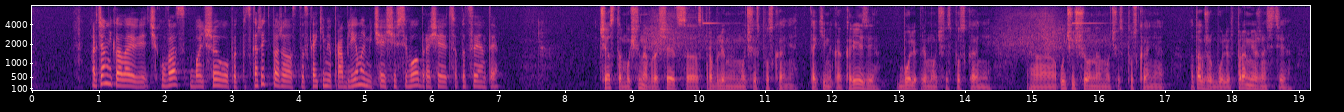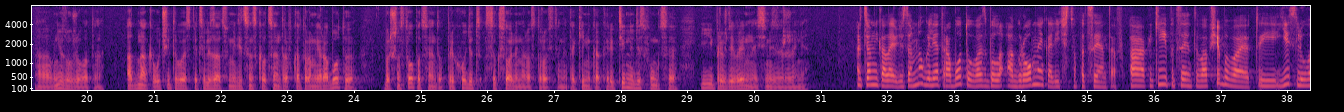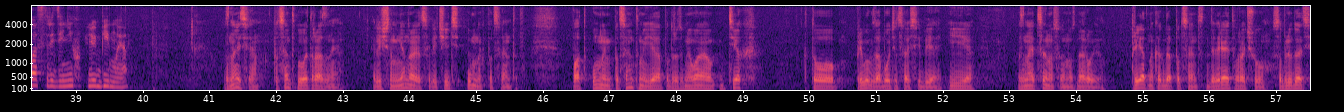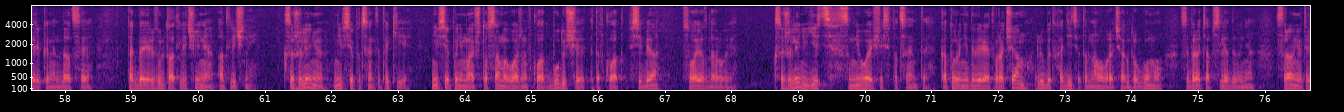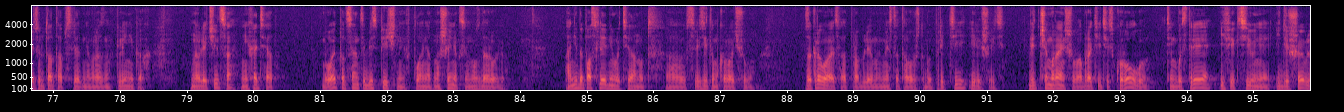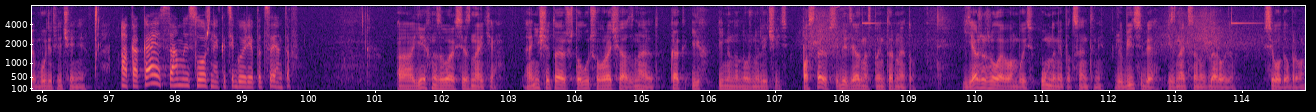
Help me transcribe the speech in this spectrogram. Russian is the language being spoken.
Артем Николаевич, у вас большой опыт. Подскажите, пожалуйста, с какими проблемами чаще всего обращаются пациенты? Часто мужчины обращаются с проблемами мочеиспускания, такими как рези, боли при мочеиспускании, э, учащенное мочеиспускание, а также боли в промежности, э, внизу живота. Однако, учитывая специализацию медицинского центра, в котором я работаю, большинство пациентов приходят с сексуальными расстройствами, такими как эректильная дисфункция и преждевременное семяизвержение. Артем Николаевич, за много лет работы у вас было огромное количество пациентов. А какие пациенты вообще бывают? И есть ли у вас среди них любимые? Знаете, пациенты бывают разные. Лично мне нравится лечить умных пациентов. Под умными пациентами я подразумеваю тех, кто привык заботиться о себе и знает цену своему здоровью. Приятно, когда пациент доверяет врачу, соблюдает все рекомендации, тогда и результат лечения отличный. К сожалению, не все пациенты такие. Не все понимают, что самый важный вклад в будущее – это вклад в себя, в свое здоровье. К сожалению, есть сомневающиеся пациенты, которые не доверяют врачам, любят ходить от одного врача к другому, собирать обследования, сравнивать результаты обследования в разных клиниках, но лечиться не хотят. Бывают пациенты беспечные в плане отношения к своему здоровью. Они до последнего тянут э, с визитом к врачу, закрываются от проблемы вместо того, чтобы прийти и решить. Ведь чем раньше вы обратитесь к урологу, тем быстрее, эффективнее и дешевле будет лечение. А какая самая сложная категория пациентов? А, я их называю все знайки. Они считают, что лучше врача знают, как их именно нужно лечить, поставив себе диагноз по интернету. Я же желаю вам быть умными пациентами, любить себя и знать цену здоровью. Всего доброго.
